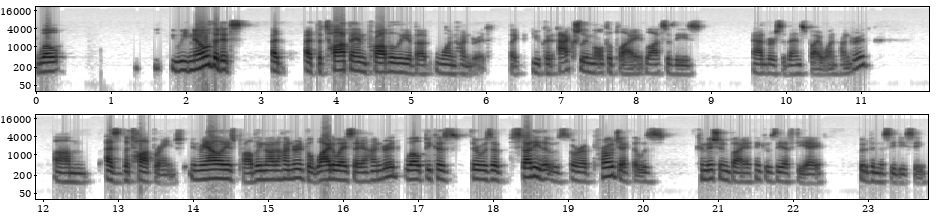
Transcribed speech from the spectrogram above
well we know that it's at, at the top end probably about 100 like you could actually multiply lots of these adverse events by 100 um, as the top range. In reality, it's probably not 100, but why do I say 100? Well, because there was a study that was, or a project that was commissioned by, I think it was the FDA, could have been the CDC.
